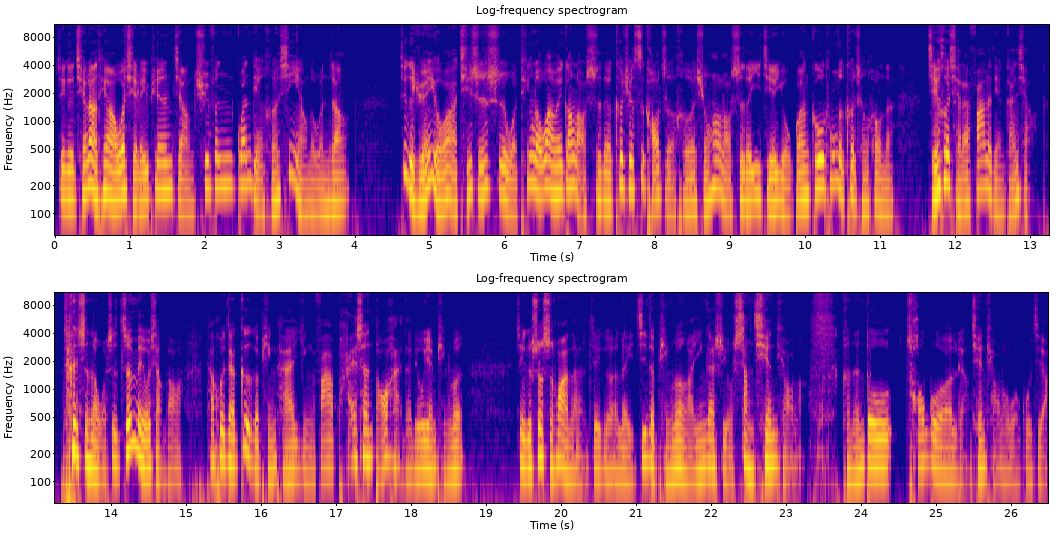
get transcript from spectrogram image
这个前两天啊，我写了一篇讲区分观点和信仰的文章。这个缘由啊，其实是我听了万维刚老师的《科学思考者》和熊浩老师的一节有关沟通的课程后呢，结合起来发了点感想。但是呢，我是真没有想到啊，他会在各个平台引发排山倒海的留言评论。这个说实话呢，这个累积的评论啊，应该是有上千条了，可能都超过两千条了，我估计啊。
